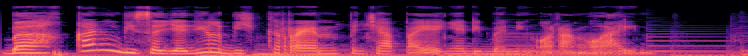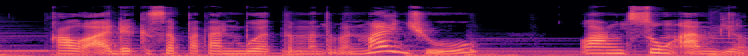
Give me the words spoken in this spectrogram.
bahkan bisa jadi lebih keren pencapaiannya dibanding orang lain. Kalau ada kesempatan buat teman-teman maju langsung ambil.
